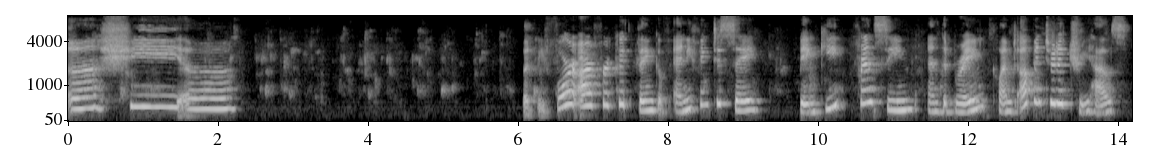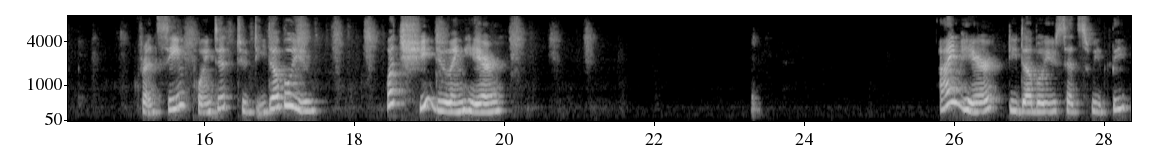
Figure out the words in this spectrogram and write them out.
uh, she, uh... But before Arthur could think of anything to say, Pinky, Francine and the brain climbed up into the treehouse. Francine pointed to DW. What's she doing here? I'm here, DW said sweetly,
